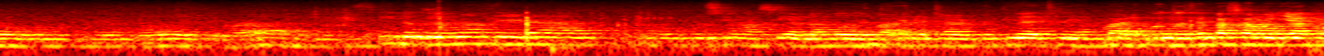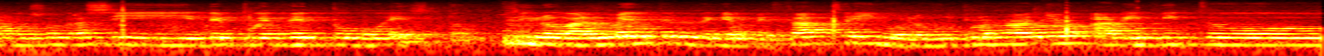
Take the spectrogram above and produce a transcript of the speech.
no, no, no, el tema, Sí, lo que vamos a hacer era como conclusión introducción así hablando de, de Vale. nuestra perspectiva de estudiante. Pues entonces pasamos ya con vosotras si después de todo esto, si globalmente desde que empezasteis o en los últimos años habéis visto,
